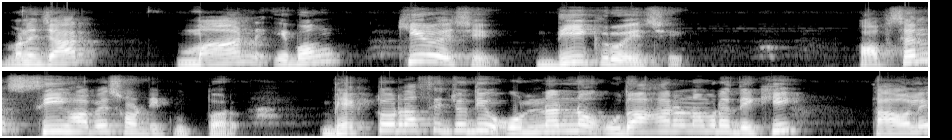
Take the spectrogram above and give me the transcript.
মানে যার মান এবং কি রয়েছে? দিক রয়েছে। অপশন সি হবে সঠিক উত্তর। ভেক্টর রাশির যদি অন্যান্য উদাহরণ আমরা দেখি তাহলে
